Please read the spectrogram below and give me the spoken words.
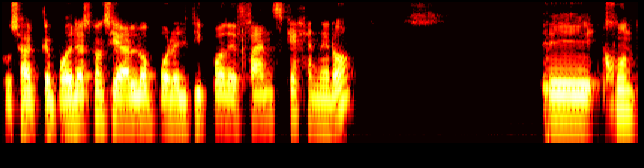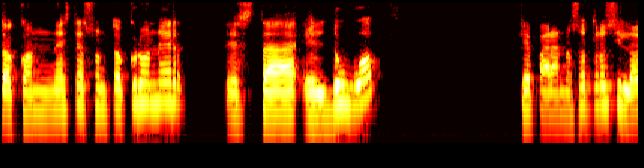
o sea, que podrías considerarlo por el tipo de fans que generó. Eh, junto con este asunto crooner está el doo-wop, que para nosotros si lo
